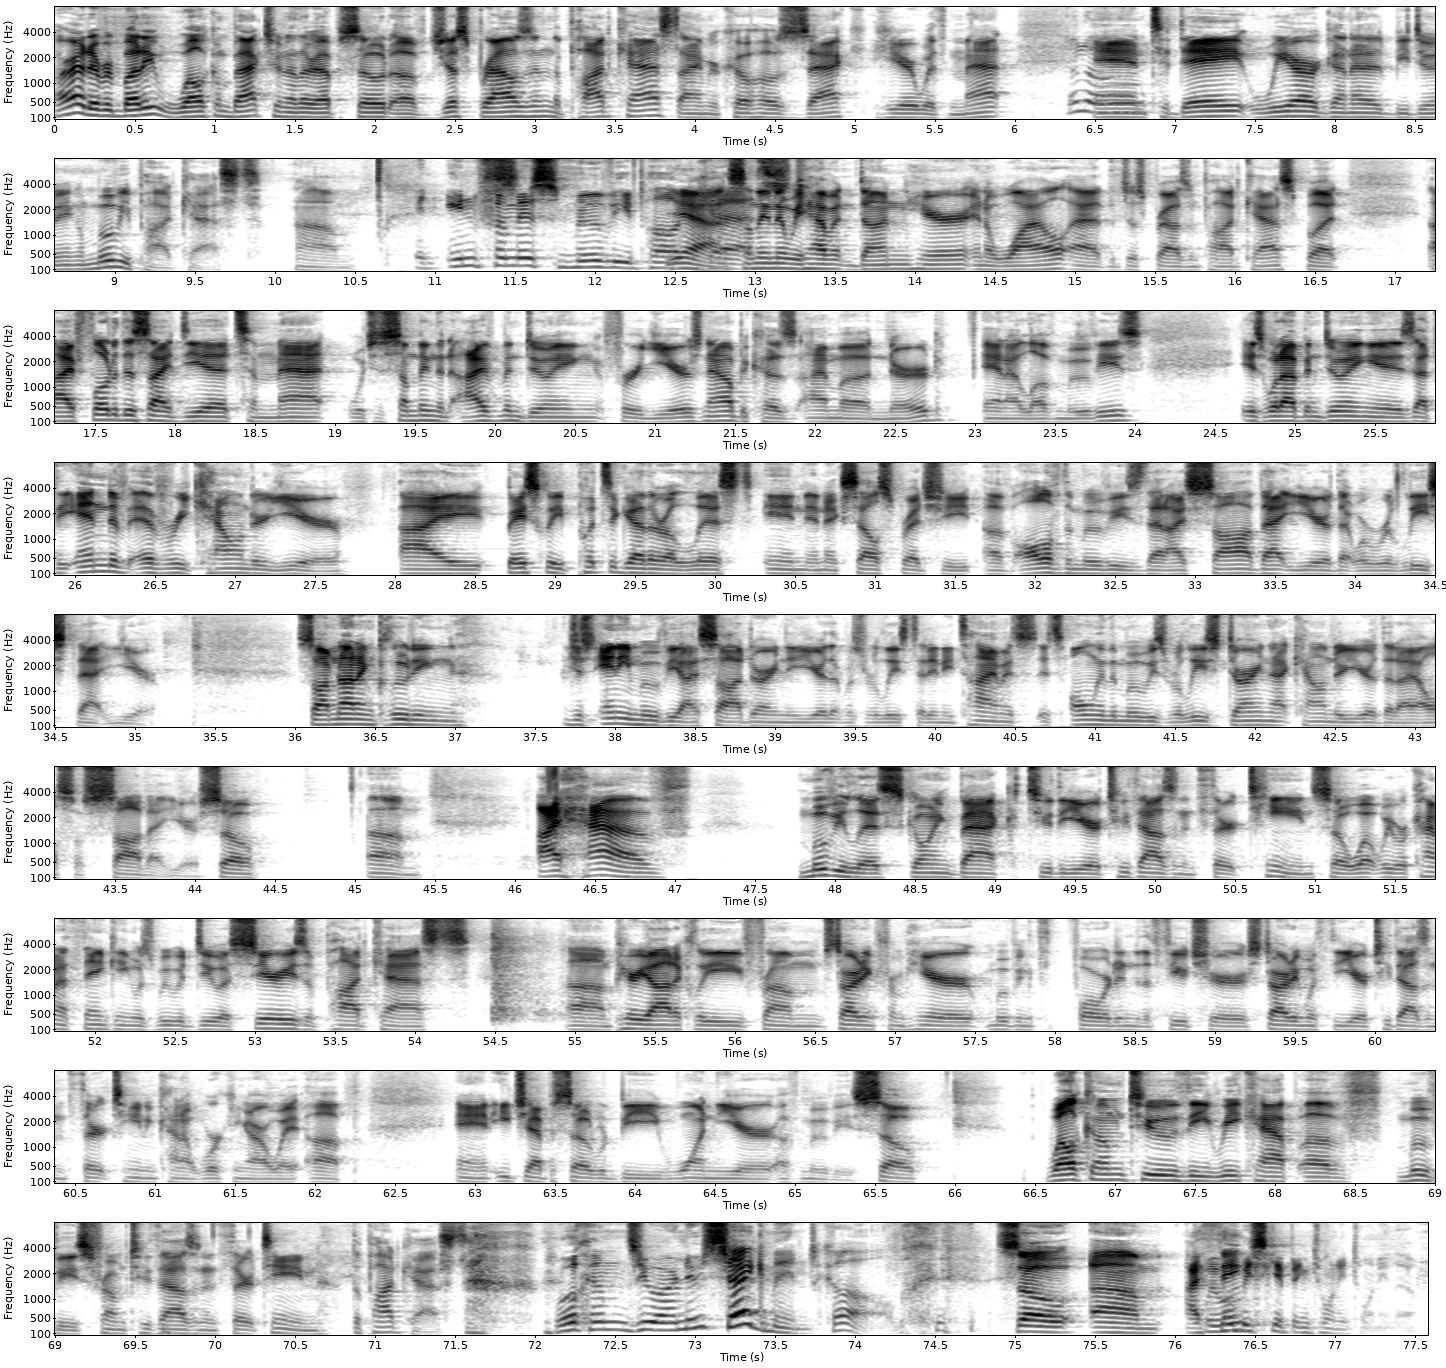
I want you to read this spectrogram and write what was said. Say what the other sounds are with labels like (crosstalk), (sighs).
All right, everybody, welcome back to another episode of Just Browsing the podcast. I'm your co-host Zach here with Matt, Hello. and today we are gonna be doing a movie podcast. Um, An infamous movie podcast. yeah, something that we haven't done here in a while at the Just Browsing podcast, but I floated this idea to Matt, which is something that I've been doing for years now because I'm a nerd and I love movies. Is what I've been doing is at the end of every calendar year, I basically put together a list in an Excel spreadsheet of all of the movies that I saw that year that were released that year. So I'm not including just any movie I saw during the year that was released at any time. It's it's only the movies released during that calendar year that I also saw that year. So um, I have movie lists going back to the year 2013. So what we were kind of thinking was we would do a series of podcasts um, periodically from starting from here, moving th- forward into the future, starting with the year 2013 and kind of working our way up. And each episode would be one year of movies. So welcome to the recap of movies from 2013, the podcast. (laughs) Welcome to our new segment called. so um, I we think We will be skipping 2020 though.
